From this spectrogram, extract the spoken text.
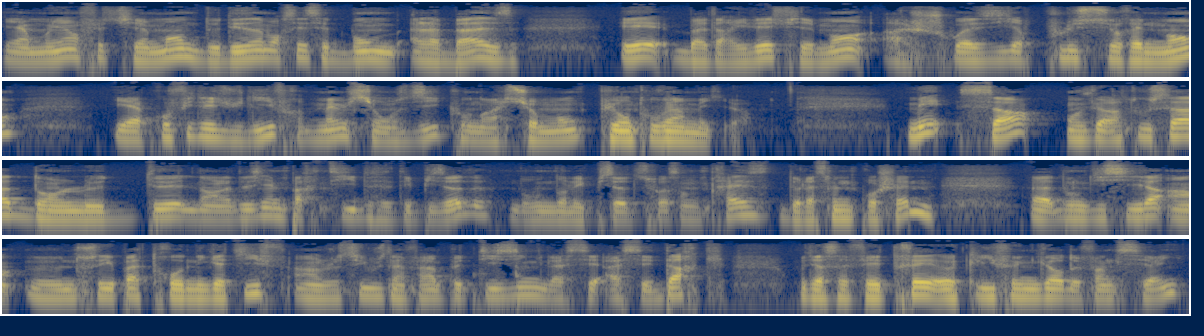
il y a un moyen en finalement de désamorcer cette bombe à la base, et bah, d'arriver finalement à choisir plus sereinement, et à profiter du livre, même si on se dit qu'on aurait sûrement pu en trouver un meilleur. Mais ça, on verra tout ça dans, le dans la deuxième partie de cet épisode, donc dans l'épisode 73 de la semaine prochaine. Euh, donc d'ici là, euh, ne soyez pas trop négatifs. Hein, je sais que je vous ai fait un peu de teasing, là c'est assez dark. On va dire ça fait très euh, cliffhanger de fin de série.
